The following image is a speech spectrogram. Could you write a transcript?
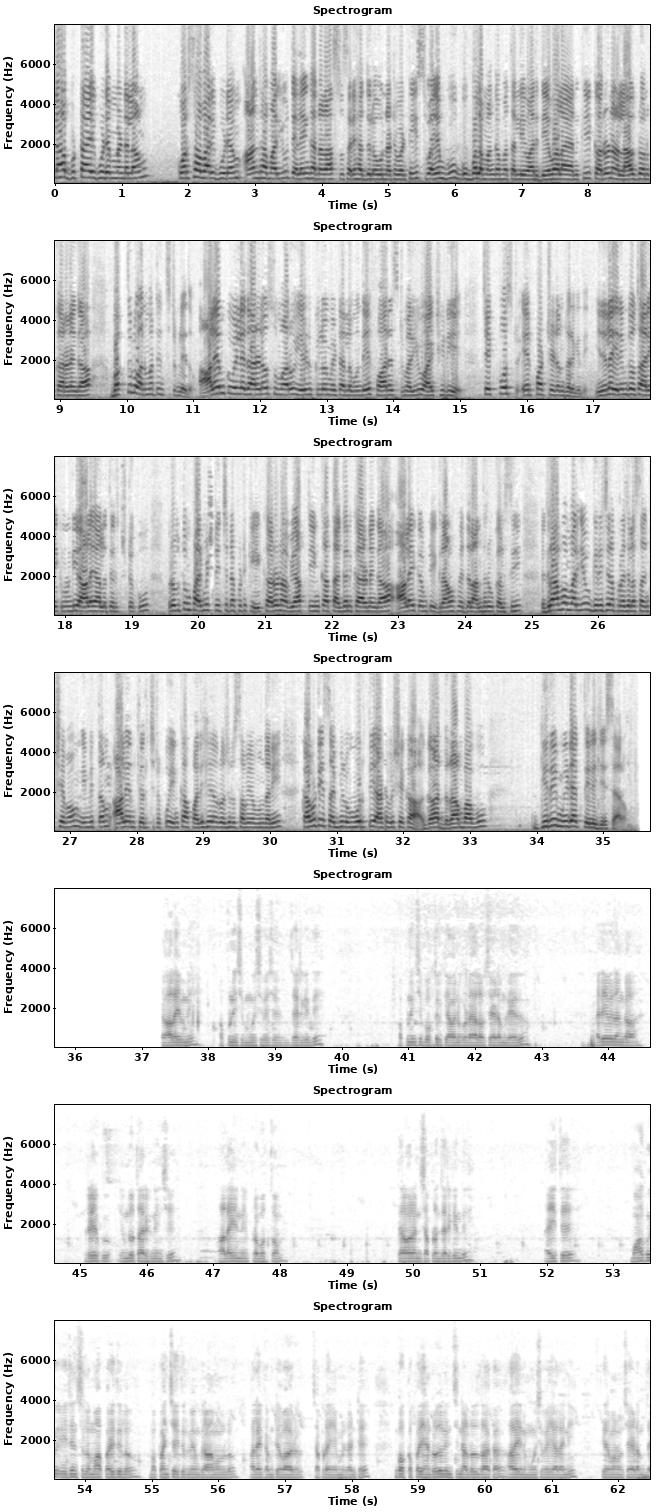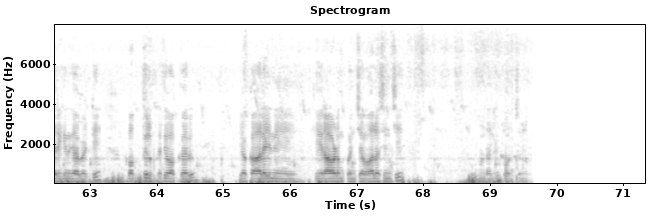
జిల్లా బుట్టాయిగూడెం మండలం కొరసావారిగూడెం ఆంధ్ర మరియు తెలంగాణ రాష్ట్ర సరిహద్దులో ఉన్నటువంటి స్వయంభూ గుబ్బల మంగమ్మ తల్లి వారి దేవాలయానికి కరోనా లాక్డౌన్ కారణంగా భక్తులు అనుమతించడం లేదు. ఆలయంకు వెళ్ళే దారిలో సుమారు ఏడు కిలోమీటర్ల ముందే ఫారెస్ట్ మరియు ఐటీడీఏ చెక్ పోస్ట్ ఏర్పాటు చేయడం జరిగింది. ఈ నెల ఎనిమిదో తారీఖు నుండి ఆలయాలు తెరచుటకు ప్రభుత్వం పర్మిషన్ ఇచ్చినప్పటికీ కరోనా వ్యాప్తి ఇంకా తగ్గని కారణంగా ఆలయ కమిటీ గ్రామ పెద్దలు అందరూ కలిసి గ్రామ మరియు గిరిజన ప్రజల సంక్షేమం నిమిత్తం ఆలయం తెరచుటకు ఇంకా పదిహేను రోజుల సమయం ఉందని కమిటీ సభ్యులు మూర్తి అటవీశాఖ గార్డ్ రాంబాబు గిరి మీడియాకు తెలియజేశారు. ఆలయంని అప్పటి నుంచి మూసివేసే జరిగింది. అప్పటి నుంచి భక్తులకి ఎవరిని కూడా అలౌ చేయడం లేదు. అదేవిధంగా రేపు ఎనిమిదో తారీఖు నుంచి ఆలయాన్ని ప్రభుత్వం తెరవాలని చెప్పడం జరిగింది. అయితే మాకు ఏజెన్సీలో మా పరిధిలో మా పంచాయతీలు మేము గ్రామంలో ఆలయ కమిటీ వారు చెప్పడం ఏమిటంటే ఇంకొక పదిహేను రోజుల నుంచి నెల రోజుల దాకా ఆలయాన్ని మూసివేయాలని తీర్మానం చేయడం జరిగింది కాబట్టి భక్తులు ప్రతి ఒక్కరూ ఈ యొక్క ఆలయానికి రావడం కొంచెం ఆలోచించి ఉండాలని కోరుతున్నాం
